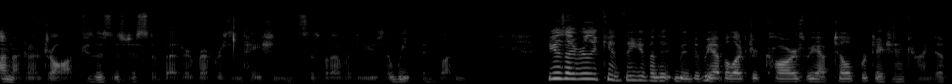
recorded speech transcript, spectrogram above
I'm not gonna draw it because this is just a better representation. This is what I would use a wheat thin button because I really can't think of it. We have electric cars, we have teleportation, kind of,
